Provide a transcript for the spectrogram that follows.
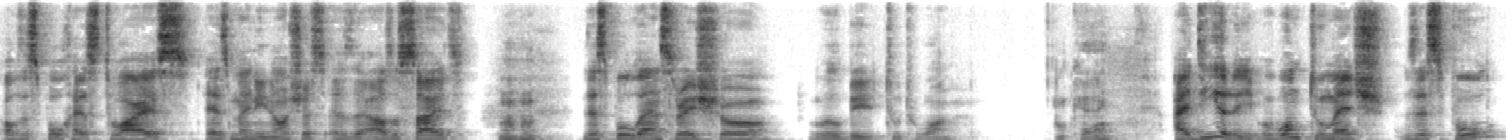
of the spool has twice as many notches as the other side, mm-hmm. the spool length ratio will be 2 to 1. Okay. Ideally, we want to match the spool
